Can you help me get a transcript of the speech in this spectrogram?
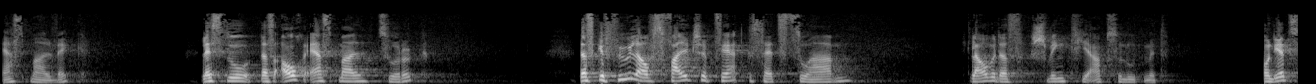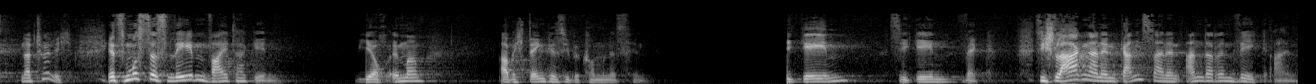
erstmal weg? Lässt du das auch erstmal zurück? Das Gefühl, aufs falsche Pferd gesetzt zu haben, ich glaube, das schwingt hier absolut mit. Und jetzt, natürlich, jetzt muss das Leben weitergehen. Wie auch immer, aber ich denke, sie bekommen es hin. Sie gehen, sie gehen weg. Sie schlagen einen ganz einen anderen Weg ein.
